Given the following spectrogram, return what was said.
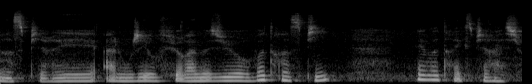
Inspirez, allongez au fur et à mesure votre inspire et votre expiration.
